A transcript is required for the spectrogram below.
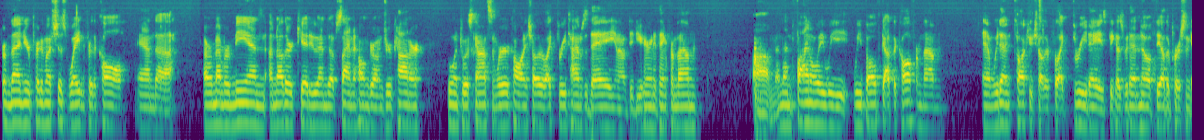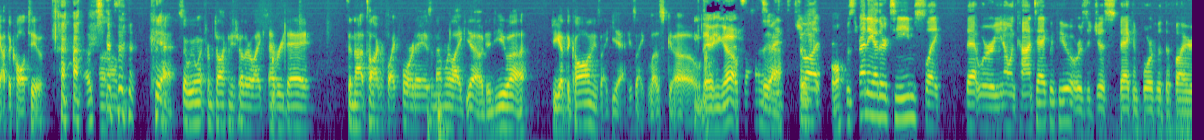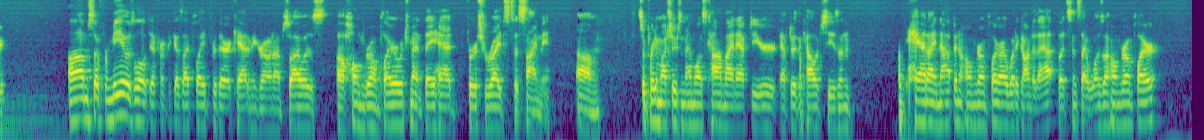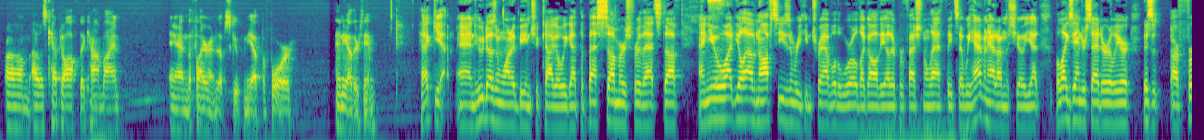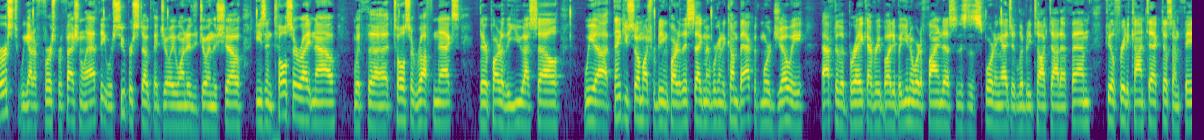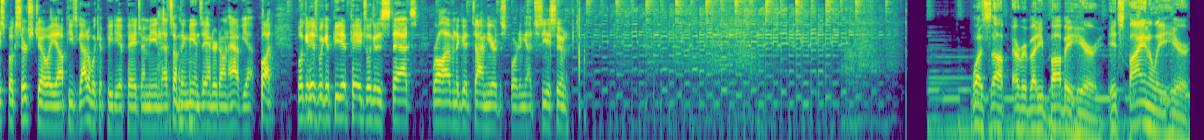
from then you're pretty much just waiting for the call. And uh, I remember me and another kid who ended up signing a homegrown, Drew Conner, who went to Wisconsin. We were calling each other like three times a day. You know, did you hear anything from them? Um, and then finally, we we both got the call from them, and we didn't talk to each other for like three days because we didn't know if the other person got the call too. Um, yeah, so we went from talking to each other like every day to not talking for like four days, and then we're like, "Yo, did you uh, did you get the call?" And he's like, "Yeah." He's like, "Let's go." There you go. Awesome, Yeah. So, uh, Cool. was there any other teams like that were you know in contact with you, or is it just back and forth with the Fire? Um, so for me, it was a little different because I played for their academy growing up. So I was a homegrown player, which meant they had first rights to sign me. Um, so pretty much, there's an MLS combine after your after the college season. Had I not been a homegrown player, I would have gone to that. But since I was a homegrown player, um, I was kept off the combine, and the Fire ended up scooping me up before any other team. Heck yeah. And who doesn't want to be in Chicago? We got the best summers for that stuff. And you know what? You'll have an off season where you can travel the world like all the other professional athletes that we haven't had on the show yet. But like Xander said earlier, this is our first. We got our first professional athlete. We're super stoked that Joey wanted to join the show. He's in Tulsa right now with the Tulsa Roughnecks. They're part of the USL. We uh, thank you so much for being part of this segment. We're going to come back with more Joey after the break, everybody. But you know where to find us. This is a Sporting Edge at LibertyTalk.fm. Feel free to contact us on Facebook. Search Joey up. He's got a Wikipedia page. I mean, that's something me and Xander don't have yet. But look at his Wikipedia page. Look at his stats. We're all having a good time here at the Sporting Edge. See you soon. What's up, everybody? Bubba here. It's finally here.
